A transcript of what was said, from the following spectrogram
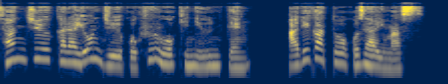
30から45分おきに運転。ありがとうございます。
